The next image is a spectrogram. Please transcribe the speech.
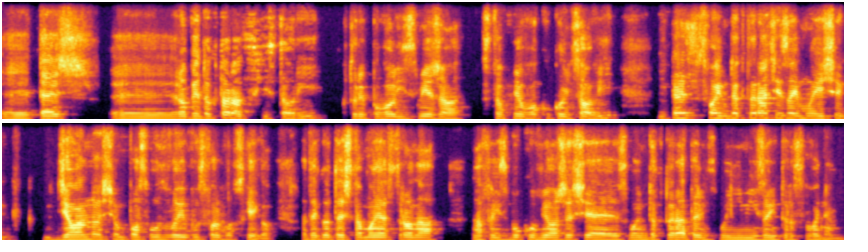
y, też robię doktorat z historii, który powoli zmierza stopniowo ku końcowi i też w swoim doktoracie zajmuję się działalnością posłów z województwa lwowskiego. Dlatego też ta moja strona na Facebooku wiąże się z moim doktoratem i z moimi zainteresowaniami.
